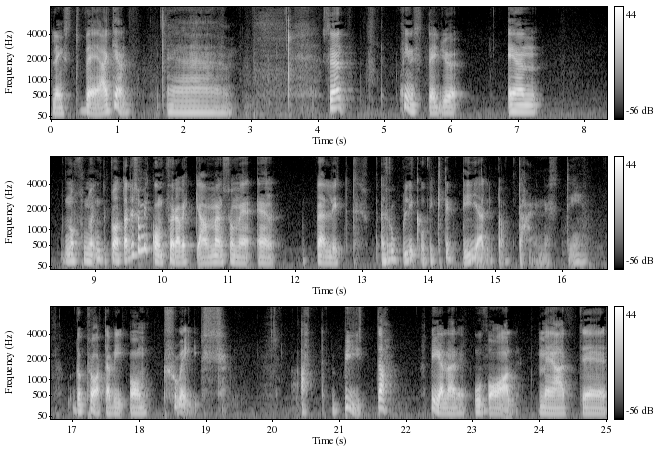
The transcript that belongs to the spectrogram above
längs vägen. Eh, sen finns det ju en något som jag inte pratade så mycket om förra veckan men som är en väldigt rolig och viktig del av Dynasty. Då pratar vi om trades. Att byta spelare och val med eh,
